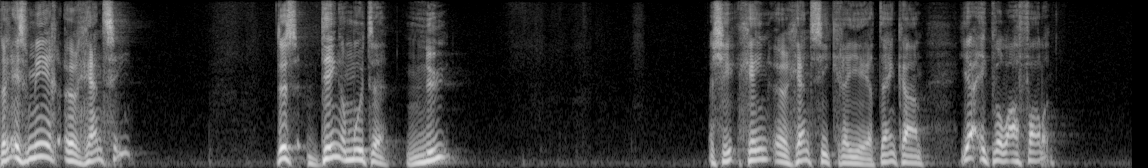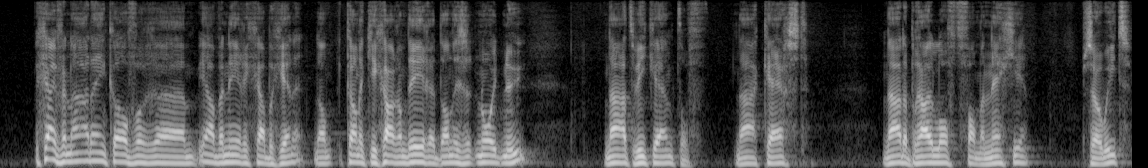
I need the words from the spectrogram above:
Er is meer urgentie. Dus dingen moeten nu. Als je geen urgentie creëert, denk aan, ja, ik wil afvallen. Ga even nadenken over uh, ja, wanneer ik ga beginnen. Dan kan ik je garanderen, dan is het nooit nu. Na het weekend of na kerst. Na de bruiloft van mijn nichtje. Zoiets.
